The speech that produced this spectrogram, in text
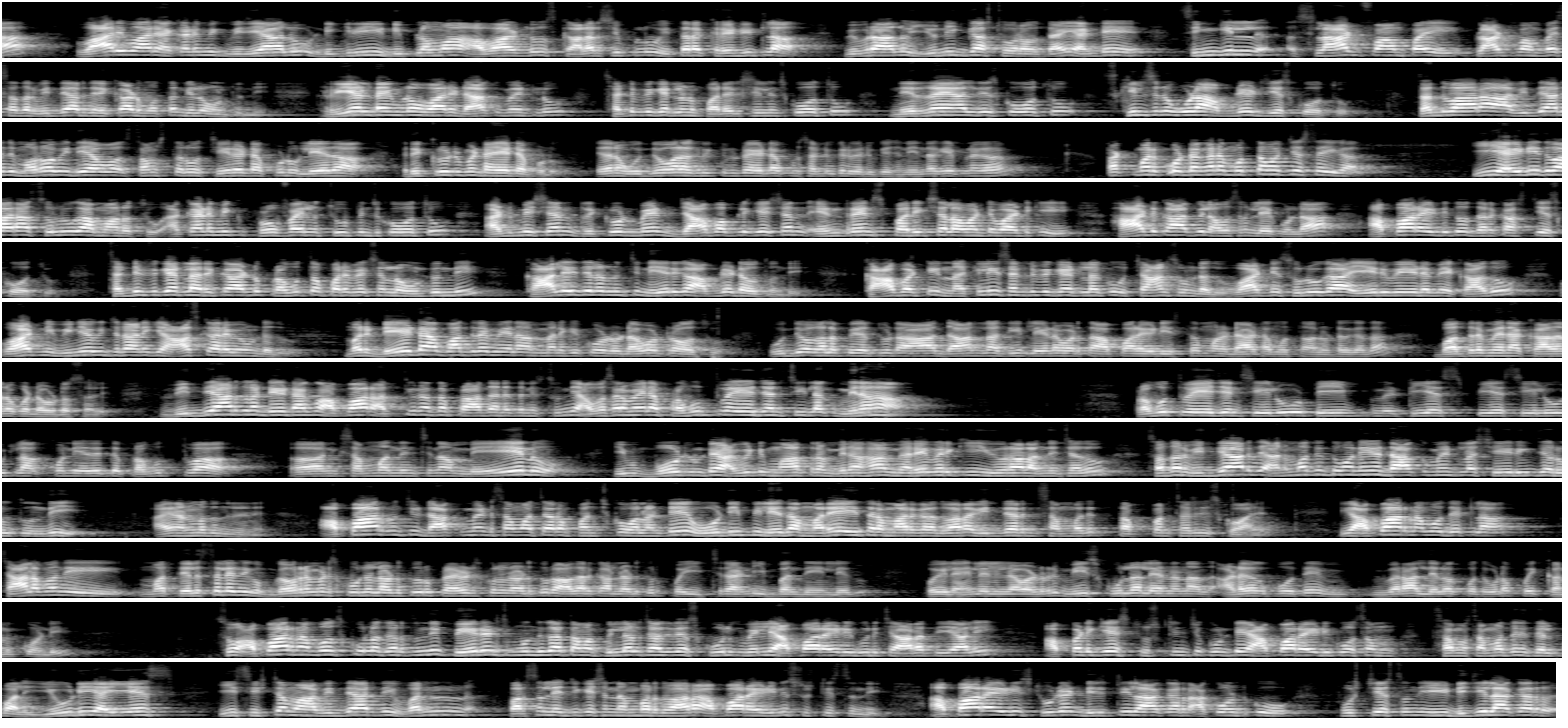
వారి వారి అకాడమిక్ విజయాలు డిగ్రీ డిప్లొమా అవార్డులు స్కాలర్షిప్లు ఇతర క్రెడిట్ల వివరాలు యూనిక్గా స్టోర్ అవుతాయి. అంటే సింగిల్ స్లాట్ ఫామ్పై ప్లాట్ఫామ్పై సదరు విద్యార్థి రికార్డు మొత్తం నిల్వ ఉంటుంది. రియల్ టైంలో వారి డాక్యుమెంట్లు సర్టిఫికెట్లను పరిశీలించుకోవచ్చు నిర్ణయాలు తీసుకోవచ్చు స్కిల్స్ను కూడా అప్డేట్ చేసుకోవచ్చు. తద్వారా ఆ విద్యార్థి మరో విద్యా సంస్థలో చేరేటప్పుడు లేదా రిక్రూట్మెంట్ అయ్యేటప్పుడు ఏదైనా ఉద్యోగాలకు రిక్రూట్ అయ్యేటప్పుడు సర్టిఫికేట్ వెరిఫికేషన్. ఇందాక చెప్పిన కదా టక్ కొట్టంగానే మొత్తం వచ్చేస్తాయి ఇక. ఈ ఐడి ద్వారా సులువుగా మారొచ్చు. అకాడమిక్ ప్రొఫైల్ను చూపించుకోవచ్చు. Admission recruitment job application entrance పరీక్షల వంటి వాటికి హార్డ్ కాపీలు అవసరం లేకుండా అపార్ ఐడితో దరఖాస్తు చేసుకోవచ్చు. సర్టిఫికేట్ల రికార్డు ప్రభుత్వ పర్యవేక్షణలో ఉంటుంది. కాలేజీల నుంచి నేరుగా అప్డేట్ అవుతుంది. కాబట్టి నకిలీ సర్టిఫికేట్లకు ఛాన్స్ ఉండదు. వాటిని సులువుగా ఏరివేయడమే కాదు వాటిని వినియోగించడానికి ఆస్కారమే ఉండదు. మరి డేటా భద్రమేనా మనకి కూడా డౌట్ రావచ్చు. ఉద్యోగాల పేరుతో ఆ దాంట్లో దీంట్లో ఏడబడితే అపార్ ఐడి ఇస్తాం మన డేటా మొత్తం అలా ఉంటుంది కదా. భద్రమేనా కాదని ఒక డౌట్ వస్తుంది. విద్యార్థుల డేటాకు అపార అత్యున్నత ప్రాధాన్యతనిస్తుంది. అవసరమైన ప్రభుత్వ ఏజెన్సీలకు మినహా. ప్రభుత్వ ఏజెన్సీలు టీ టీఎస్పిఎస్సీలు ఇట్లా కొన్ని ఏదైతే ప్రభుత్వానికి సంబంధించిన మెయిన్ ఇవి బోర్డులు ఉంటాయి అవిటికి మాత్రం మినహా. మరెవరికి ఈ వివరాలు అందించదు. సదరు విద్యార్థి అనుమతితోనే డాక్యుమెంట్ల షేరింగ్ జరుగుతుంది. ఆయన అనుమతి ఉందండి అపార్ నుంచి డాక్యుమెంట్ సమాచారం పంచుకోవాలంటే ఓటీపీ లేదా మరే ఇతర మార్గాల ద్వారా విద్యార్థి సమ్మతి తప్పనిసరి తీసుకోవాలి. ఇక అపార్ నమోదు ఎట్లా? చాలామంది మరి తెలుస్తలేదు గవర్నమెంట్ స్కూల్లో అడుగుతారు ప్రైవేట్ స్కూల్లో అడుగుతారు ఆధార్ కార్డులు అడుగుతారు పోయి ఇచ్చిరండి ఇబ్బంది ఏం లేదు. పోయి లైన్లో నిలబడరు. మీ స్కూల్లో ఏమన్నా అడగకపోతే వివరాలు తెలియకపోతే కూడా పోయి కనుక్కోండి. సో అపార్ నమోదు స్కూల్లో జరుగుతుంది. పేరెంట్స్ ముందుగా తమ పిల్లలు చదివే స్కూల్కి వెళ్ళి అపార్ ఐడి గురించి ఆరా తీయాలి. అప్పటికే సృష్టించుకుంటే అపార్ ఐడి కోసం సమ సమ్మతిని తెలపాలి. యూడిఐఎస్ ఈ సిస్టమ్ ఆ విద్యార్థి వన్ పర్సనల్ ఎడ్యుకేషన్ నెంబర్ ద్వారా అపార్ ఐడిని సృష్టిస్తుంది. అపార్ ఐడి స్టూడెంట్ డిజిటలాకర్ అకౌంట్కు పుష్ చేస్తుంది. ఈ డిజిలాకర్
